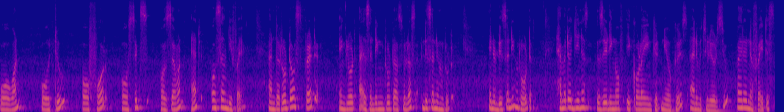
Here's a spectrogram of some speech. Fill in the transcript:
O1, O2, O4, O6, O7 and O75 and the route of spread include ascending route as well as descending route. In a descending route, hematogenous seeding of E. coli in kidney occurs and which leads to pyelonephritis.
